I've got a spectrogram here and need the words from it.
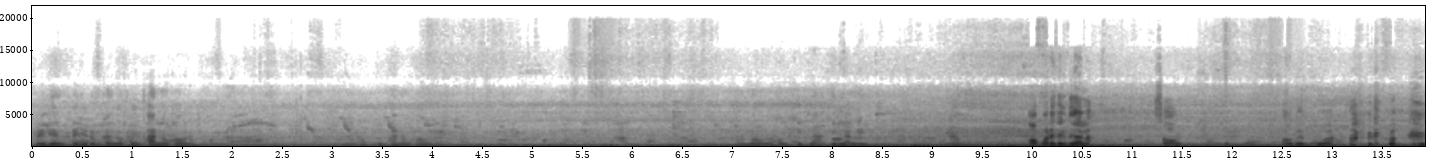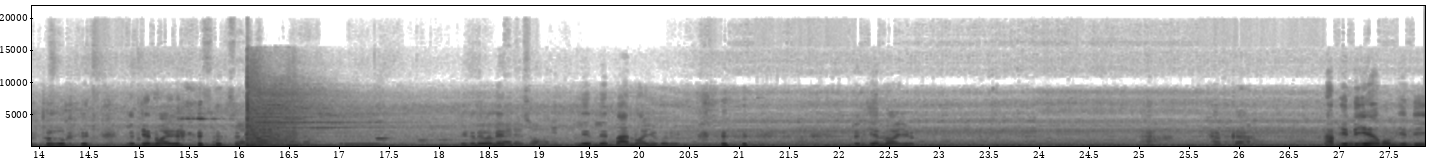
เคยเลี้ยงเคยอยู่ด้วยกันกับปู่พันธุ์ของเขานะเออกับปู่พันธุ์ของเขาหาน้องก็ต้องคิดหนาคิดหลังอีกนะครับออกมาได้จักเดือนเหรอสองสองเดือนกลัวเพิ่มเหลือเย็นหน่อยซอยหน่อยนี่ก็เรียกว่าเล่นเล่นเล่นบ้านน้อยอยู่ตอนนี้เหลือเย็นหน่อยอยู่ครับก็ครับยินดีนะครับผมยินดี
